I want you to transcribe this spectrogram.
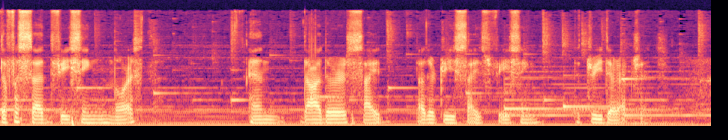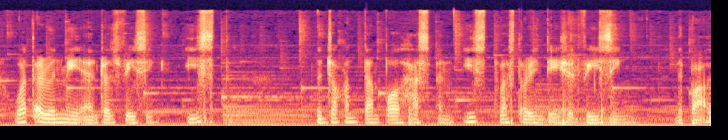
the facade facing north, and the other side the other three sides facing the three directions. Wat Arun main entrance facing east. The Jokhang Temple has an east-west orientation facing Nepal.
